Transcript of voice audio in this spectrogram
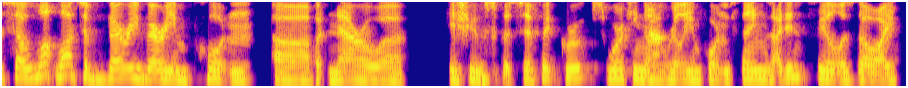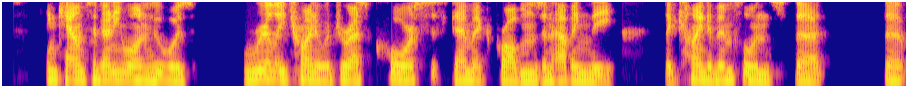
so lots of very, very important, uh, but narrower issue specific groups working on really important things. I didn't feel as though I encountered anyone who was really trying to address core systemic problems and having the the kind of influence that that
